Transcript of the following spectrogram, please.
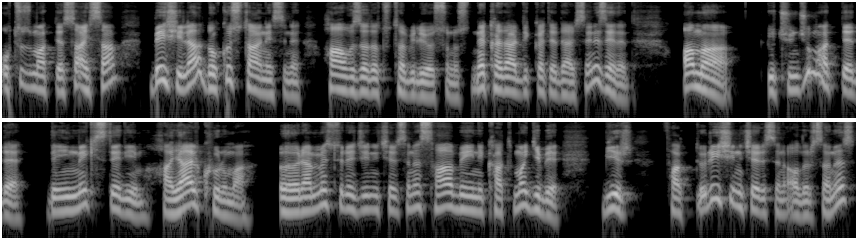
30 madde saysam 5 ila 9 tanesini hafızada tutabiliyorsunuz. Ne kadar dikkat ederseniz edin. Ama 3. maddede değinmek istediğim hayal kurma, öğrenme sürecinin içerisine sağ beyni katma gibi bir faktörü işin içerisine alırsanız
